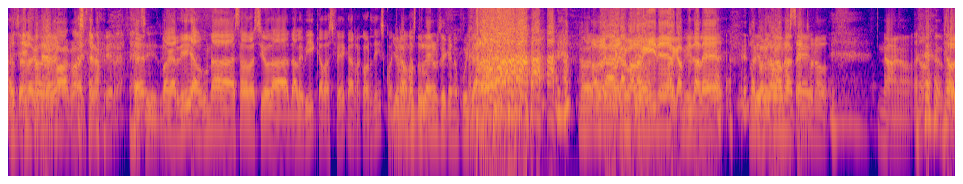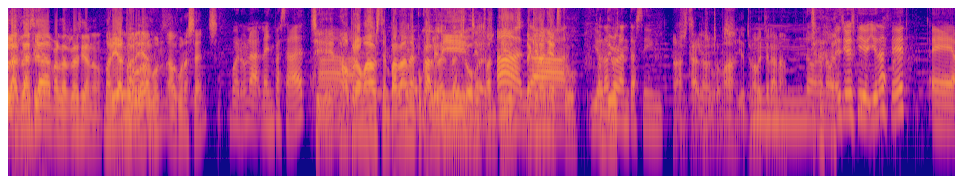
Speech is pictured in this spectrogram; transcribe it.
Ells no tenen eh? Coca-Cola, ells tenen birra. Eh? Sí, sí. Bagardí, alguna celebració de, de l'Evi que vas fer, que recordis? Quan Jo era molt dolent, o sigui que no pujava. no, Ah, no quedava va jugar a la campió. Guine, a canvi de led. Recordes no quedava ascens o no? No, no. no? per, desgràcia, per desgràcia, no. Maria, tu, Maria. algun, algun ascens? Bueno, la- l'any passat... Sí, ah, no, però home, estem parlant d'època De- de levins, joves. infantils... de... quin any ets tu? Jo Em del dius- 95. No, encara, doncs, home, ja ets una veterana. Mm, No, no, no. És, és que jo, jo de fet, eh,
